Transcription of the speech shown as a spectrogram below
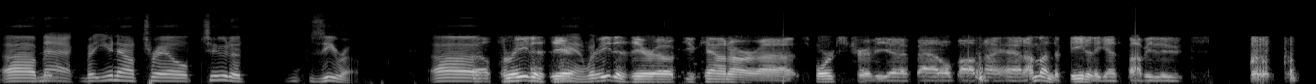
Uh, but, Next. but you now trail two to zero. Uh, Well, three to zero. man, what- three to zero if you count our uh, sports trivia battle Bob and I had. I'm undefeated against Bobby Lutz.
